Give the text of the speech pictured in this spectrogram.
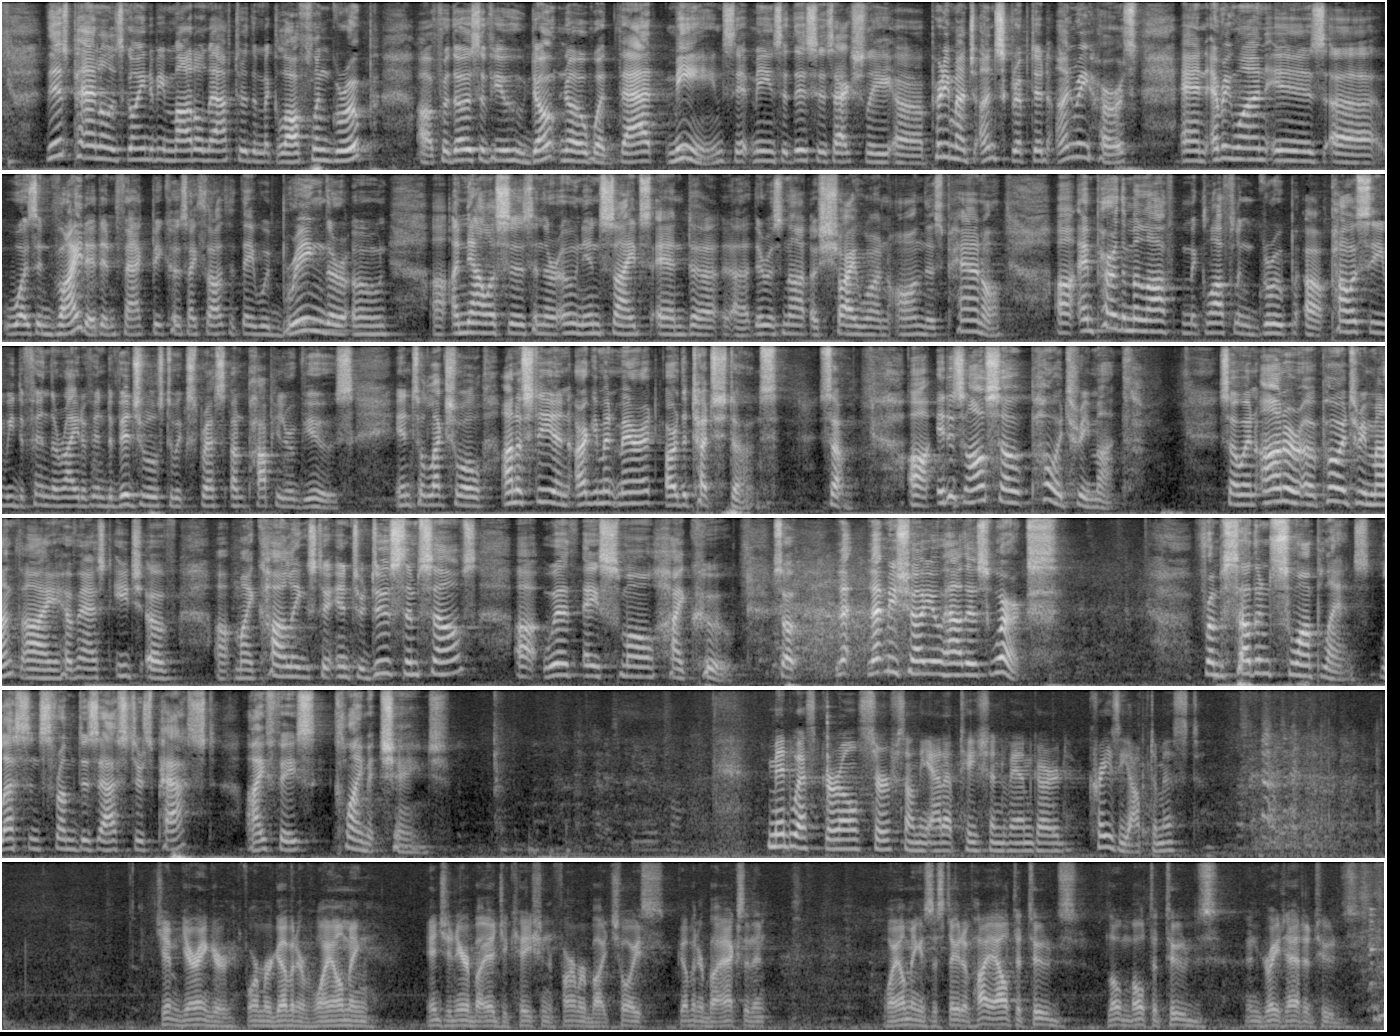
this panel is going to be modeled after the McLaughlin Group. Uh, for those of you who don't know what that means, it means that this is actually uh, pretty much unscripted, unrehearsed, and everyone is uh, was invited. In fact, because I thought that they would bring their own uh, analysis and their own insights, and uh, uh, there is not a shy one on this panel. Uh, and per the McLaughlin Group uh, policy, we defend the right of individuals to express unpopular views. Intellectual honesty and argument merit are the touchstones. So, uh, it is also Poetry Month. So, in honor of Poetry Month, I have asked each of uh, my colleagues to introduce themselves. Uh, with a small haiku. So let, let me show you how this works. From southern swamplands, lessons from disasters past, I face climate change. Midwest girl surfs on the adaptation vanguard, crazy optimist. Jim Geringer, former governor of Wyoming, engineer by education, farmer by choice, governor by accident. Wyoming is a state of high altitudes, low multitudes, and great attitudes.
